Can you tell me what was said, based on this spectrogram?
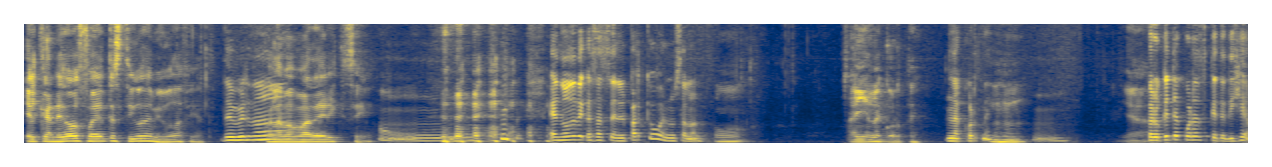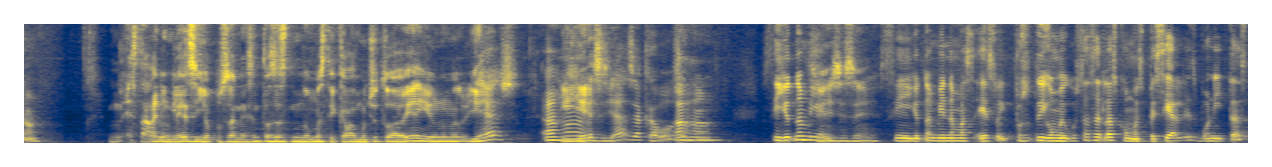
El Canedo fue testigo de mi boda, fíjate. ¿De verdad? Con la mamá de Eric, sí. Oh. ¿En dónde te casaste? ¿En el parque o en un salón? Oh. Ahí en la corte. ¿En la corte? Ya. ¿Pero qué te acuerdas que te dijeron? Estaba en inglés y yo pues en ese entonces no masticaba mucho todavía y uno me yes. Ajá. Y yes, ya se acabó. Ajá. Sí, yo también. Sí, sí, sí. Sí, yo también nada más eso. Y por eso te digo, me gusta hacerlas como especiales, bonitas,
